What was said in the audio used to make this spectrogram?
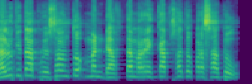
Lalu kita berusaha untuk mendaftar merekap satu persatu.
